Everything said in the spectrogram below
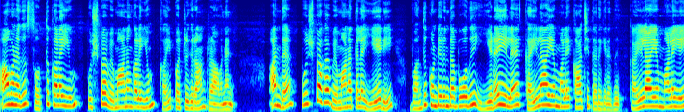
அவனது சொத்துக்களையும் புஷ்ப விமானங்களையும் கைப்பற்றுகிறான் ராவணன். அந்த புஷ்பக விமானத்தில் ஏறி வந்து கொண்டிருந்த போது இடையில கைலாய மலை காட்சி தருகிறது. கைலாய மலையை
